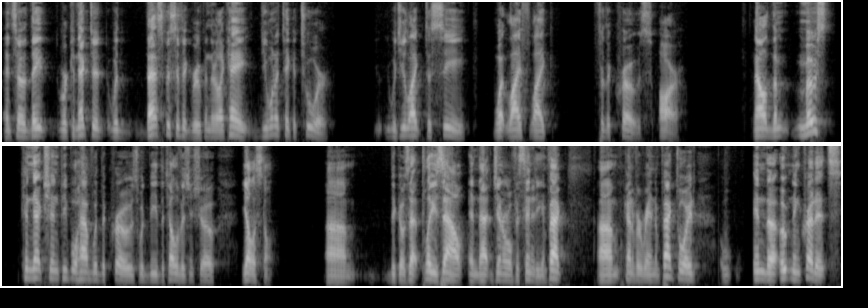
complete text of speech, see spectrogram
And so they were connected with that specific group, and they're like, hey, do you want to take a tour? Would you like to see what life like for the crows are? Now, the most connection people have with the crows would be the television show Yellowstone, um, because that plays out in that general vicinity. In fact, um, kind of a random factoid, in the opening credits,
